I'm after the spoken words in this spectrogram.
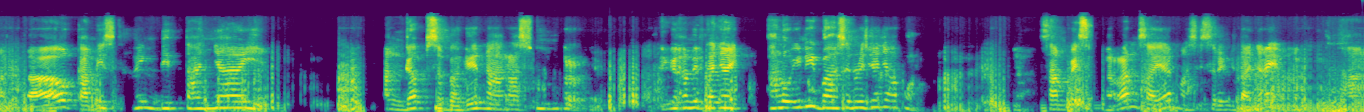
Atau kami sering ditanyai, anggap sebagai narasumber, sehingga kami ditanyai, kalau ini bahasa Indonesia-nya apa? Sampai sekarang saya masih sering ditanya yang nah,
